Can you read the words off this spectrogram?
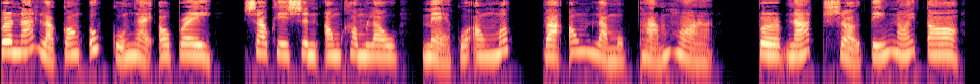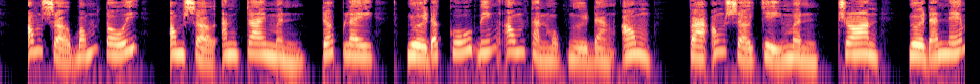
Bernard là con út của ngài Aubrey. Sau khi sinh ông không lâu, mẹ của ông mất và ông là một thảm họa. Bernard sợ tiếng nói to, ông sợ bóng tối, ông sợ anh trai mình, Dudley, người đã cố biến ông thành một người đàn ông, và ông sợ chị mình, John, người đã ném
